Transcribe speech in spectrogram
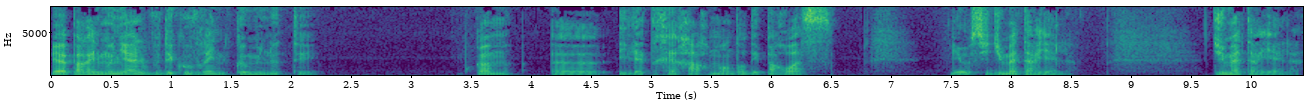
Et à Parelmonial, vous découvrez une communauté, comme euh, il y a très rarement dans des paroisses. Il y a aussi du matériel. Du matériel.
